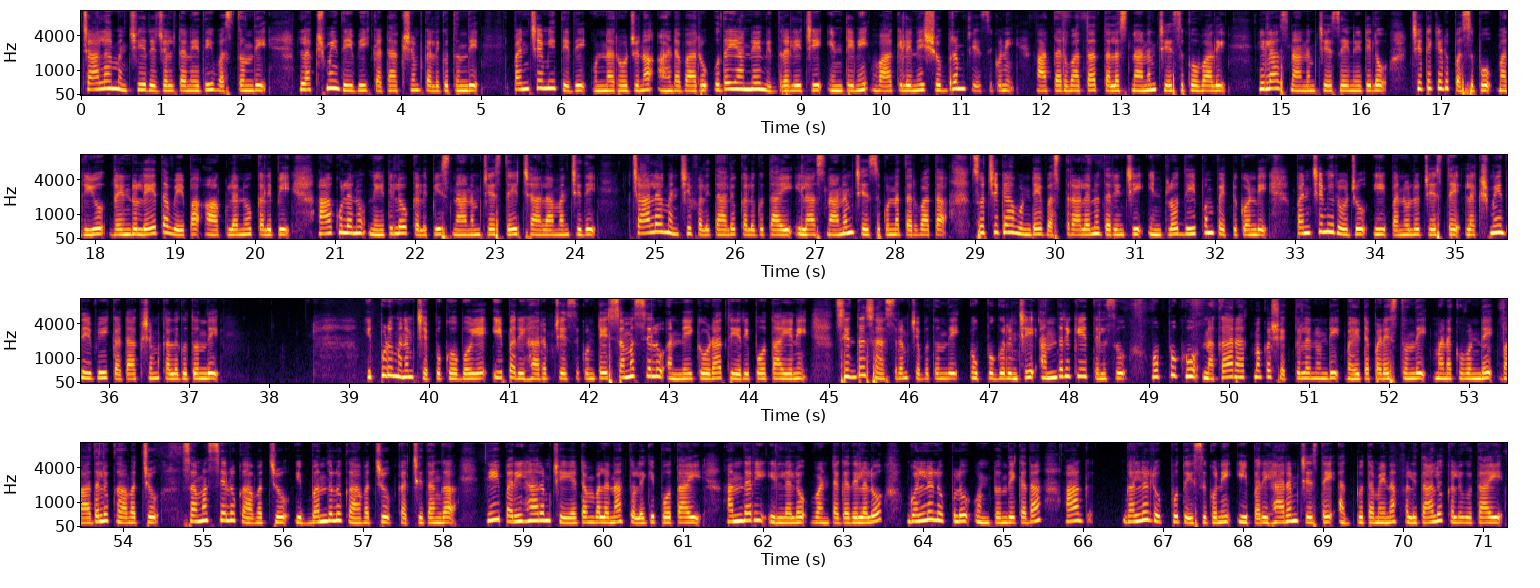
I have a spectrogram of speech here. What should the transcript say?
చాలా మంచి రిజల్ట్ అనేది వస్తుంది. లక్ష్మీదేవి కటాక్షం కలుగుతుంది. పంచమి తిథి ఉన్న రోజున ఆడవారు ఉదయాన్నే నిద్రలేచి ఇంటిని వాకిలిని శుభ్రం చేసుకుని ఆ తర్వాత తల స్నానం చేసుకోవాలి. ఇలా స్నానం చేసే నీటిలో చిటికెడు పసుపు మరియు రెండు లేత వేప ఆకులను కలిపి ఆకులను నీటిలో కలిపి స్నానం చేస్తే చాలా మంచిది. చాలా మంచి ఫలితాలు కలుగుతాయి. ఇలా స్నానం చేసుకున్న తర్వాత శుచిగా ఉండే వస్త్రాలను ధరించి ఇంట్లో దీపం పెట్టుకోండి. పంచమి రోజు ఈ పనులు చేస్తే లక్ష్మీదేవి కటాక్షం కలుగుతుంది. ఇప్పుడు మనం చెప్పుకోబోయే ఈ పరిహారం చేసుకుంటే సమస్యలు అన్నీ కూడా తీరిపోతాయని సిద్ధశాస్త్రం చెబుతుంది. ఉప్పు గురించి అందరికీ తెలుసు. ఉప్పుకు నకారాత్మక శక్తుల నుండి బయటపడేస్తుంది. మనకు ఉండే బాధలు కావచ్చు సమస్యలు కావచ్చు ఇబ్బందులు కావచ్చు ఖచ్చితంగా ఈ పరిహారం చేయటం వలన తొలగిపోతాయి. అందరి ఇళ్ళలో వంటగదిలలో గొల్లలుప్పులు ఉంటుంది కదా. ఆ గల్లులుప్పు తీసుకుని ఈ పరిహారం చేస్తే అద్భుతమైన ఫలితాలు కలుగుతాయి.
